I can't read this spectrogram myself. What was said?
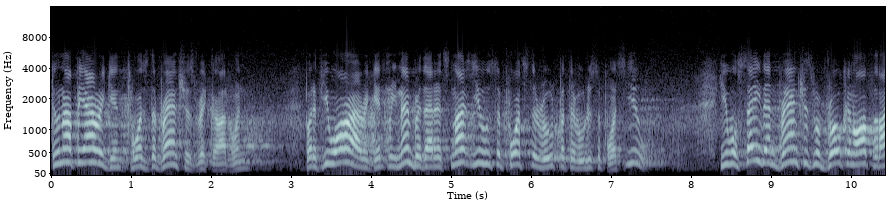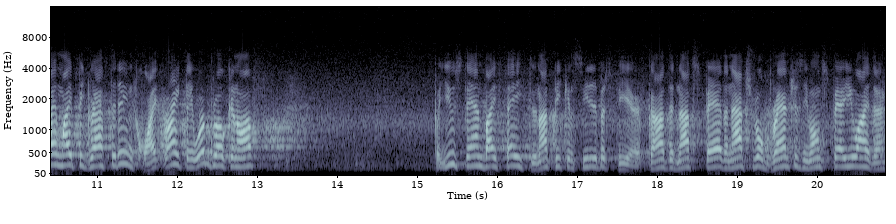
do not be arrogant towards the branches, Rick Godwin. But if you are arrogant, remember that it's not you who supports the root, but the root who supports you. You will say, then, branches were broken off that I might be grafted in. Quite right, they were broken off. But you stand by faith. Do not be conceited, but fear. If God did not spare the natural branches, He won't spare you either.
